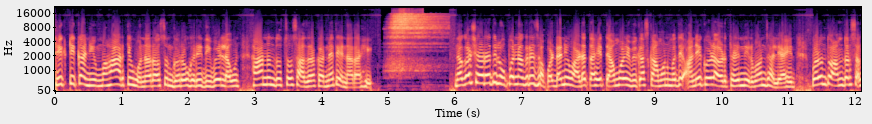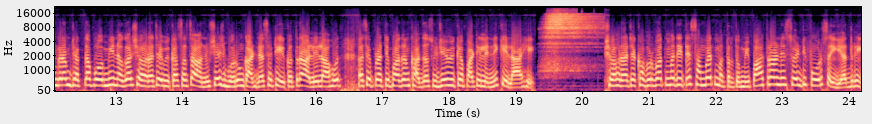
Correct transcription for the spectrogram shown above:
ठिकठिकाणी महाआरती होणार असून घरोघरी दिवे लावून हा आनंदोत्सव साजरा करण्यात येणार आहे. नगर शहरातील उपनगरे झपाट्याने वाढत आहेत. त्यामुळे विकास कामांमध्ये अनेक वेळा अडथळे निर्माण झाले आहेत. परंतु आमदार संग्राम जगताप व मी नगर शहराच्या विकासाचा अनुशेष भरून काढण्यासाठी एकत्र आलेलो आहोत असे प्रतिपादन खासदार सुजय विखे पाटील यांनी केलं आहे. शहराच्या खबरबातमध्ये ते संबंधित मात्र तुम्ही पाहत राहा न्यूज ट्वेंटी फोर सह्याद्री.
